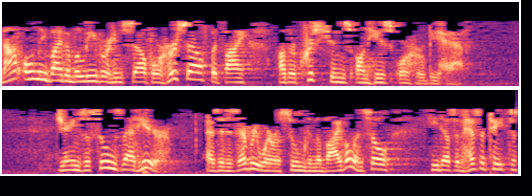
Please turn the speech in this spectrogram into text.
not only by the believer himself or herself, but by other Christians on his or her behalf. James assumes that here, as it is everywhere assumed in the Bible, and so he doesn't hesitate to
